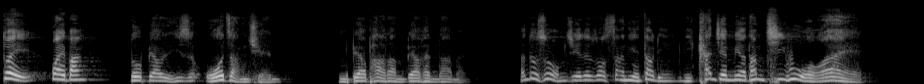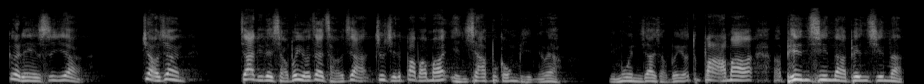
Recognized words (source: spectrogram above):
对外邦都标准一致。我掌权，你不要怕他们，不要恨他们。很多时候我们觉得说，上帝到底你看见没有？他们欺负我，哎，个人也是一样，就好像。家里的小朋友在吵架，就觉得爸爸妈妈眼瞎不公平，有没有？你们问你家小朋友，爸妈偏心呐，偏心呐，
